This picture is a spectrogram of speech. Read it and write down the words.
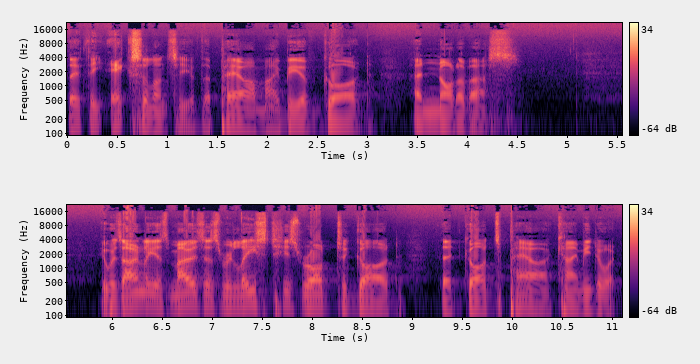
that the excellency of the power may be of God and not of us. It was only as Moses released his rod to God that God's power came into it.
